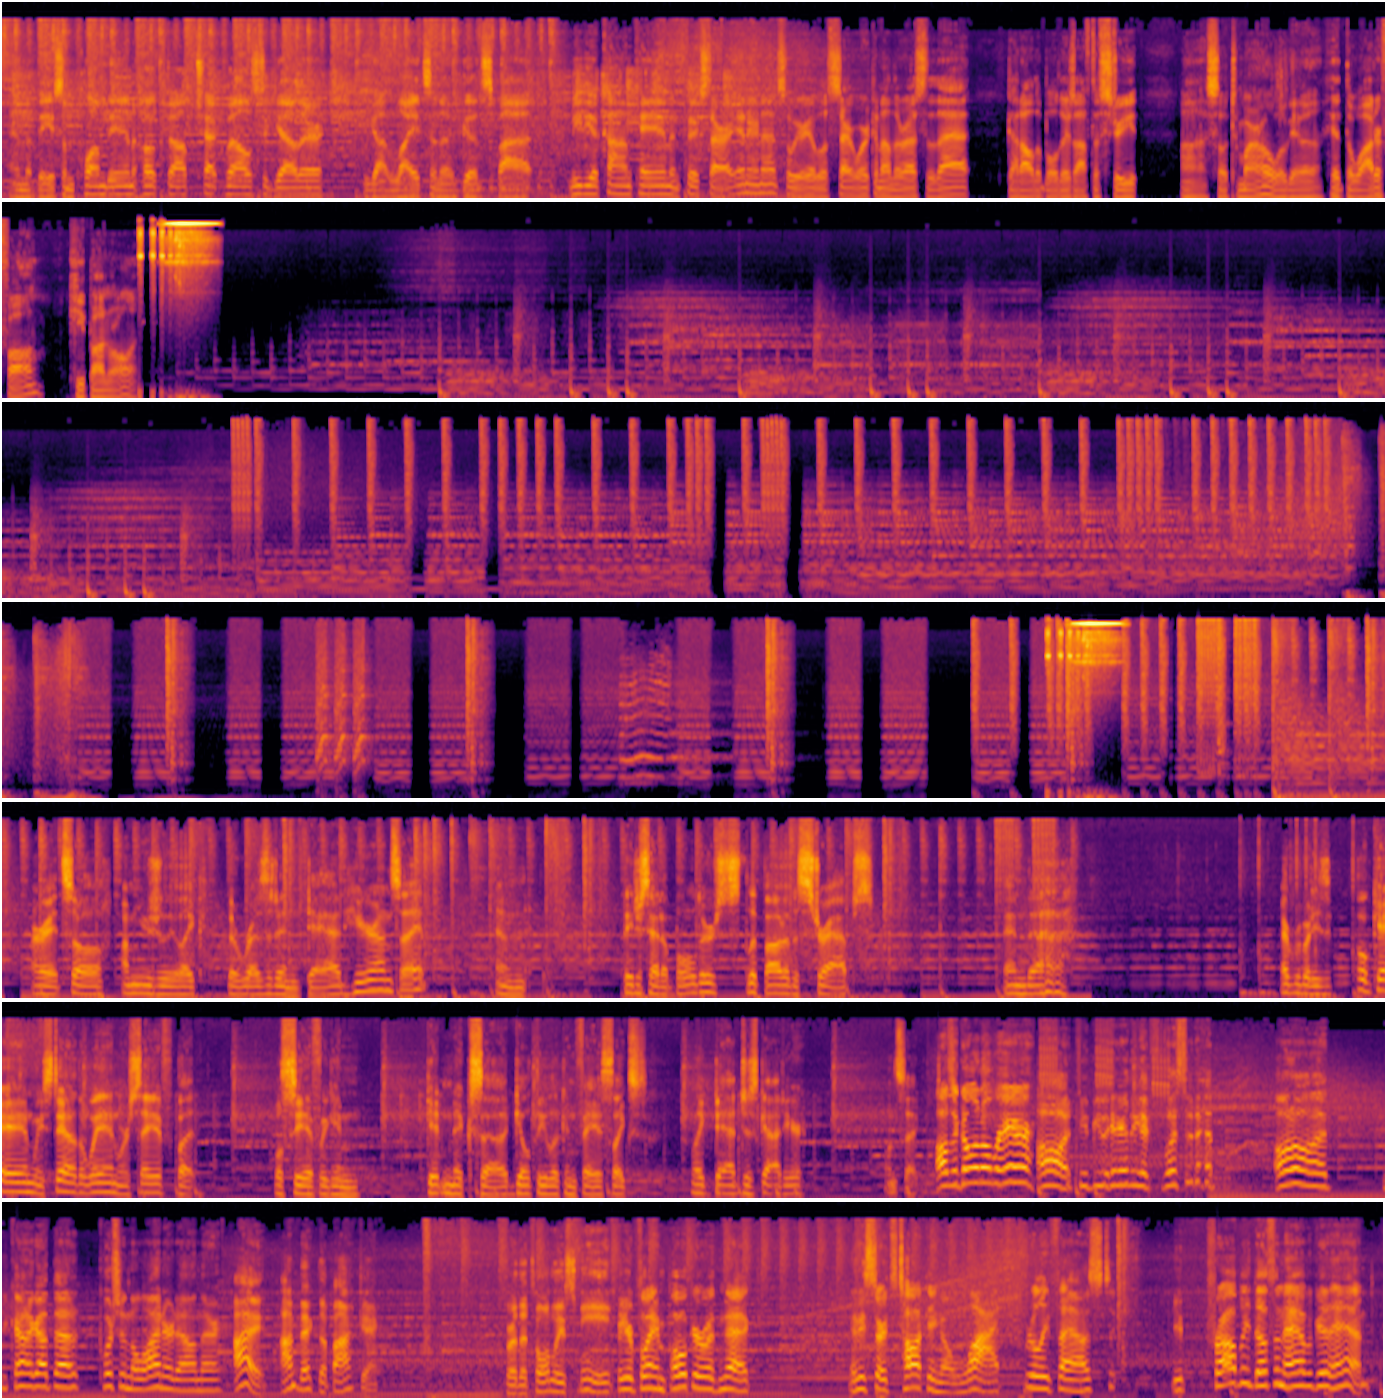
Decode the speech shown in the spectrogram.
and the basin plumbed in, hooked up, check valves together. We got lights in a good spot. MediaCom came and fixed our internet, so we were able to start working on the rest of that. Got all the boulders off the street. Uh, so tomorrow we're gonna hit the waterfall, keep on rolling. All right, so I'm usually like the resident dad here on site, and they just had a boulder slip out of the straps, and uh, everybody's okay, and we stay out of the way, and we're safe. But we'll see if we can get Nick's uh, guilty-looking face, like like Dad just got here. One sec. How's it going over here? Oh, did you hear the explicit? Oh no, you kind of got that pushing the liner down there. Hi, I'm Nick the Pocket. For the Totally Smooth. You're playing poker with Nick, and he starts talking a lot, really fast. He probably doesn't have a good hand.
